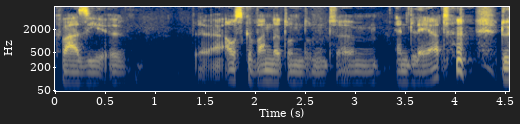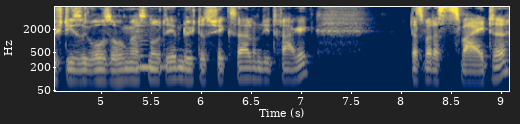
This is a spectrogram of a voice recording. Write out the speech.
quasi äh, ausgewandert und, und ähm, entleert durch diese große Hungersnot mhm. eben, durch das Schicksal und die Tragik. Das war das Zweite.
